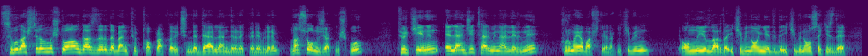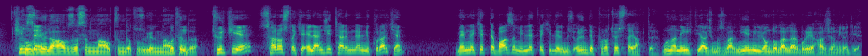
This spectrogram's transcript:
Sıvılaştırılmış doğal gazları da ben Türk toprakları içinde değerlendirerek verebilirim. Nasıl olacakmış bu? Türkiye'nin LNG terminallerini kurmaya başlayarak 2010'lu yıllarda, 2017'de, 2018'de kimse... Tuz Gölü havzasının altında, Tuz Gölü'nün altında. Bakın Türkiye Saros'taki LNG terminalini kurarken memlekette bazı milletvekillerimiz önünde protesto yaptı. Buna ne ihtiyacımız var? Niye milyon dolarlar buraya harcanıyor diye.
